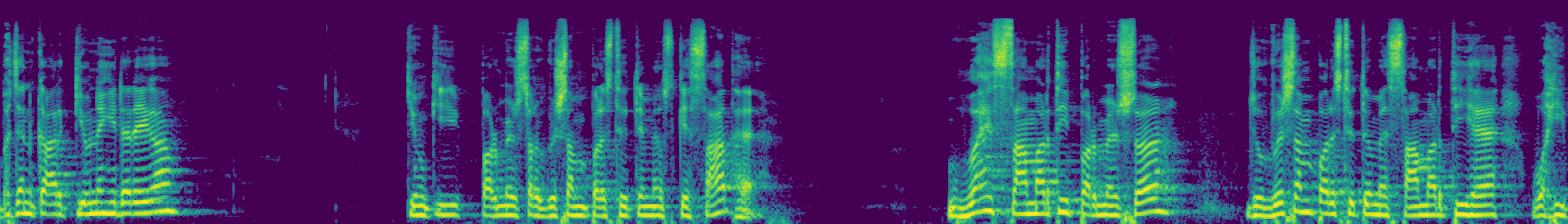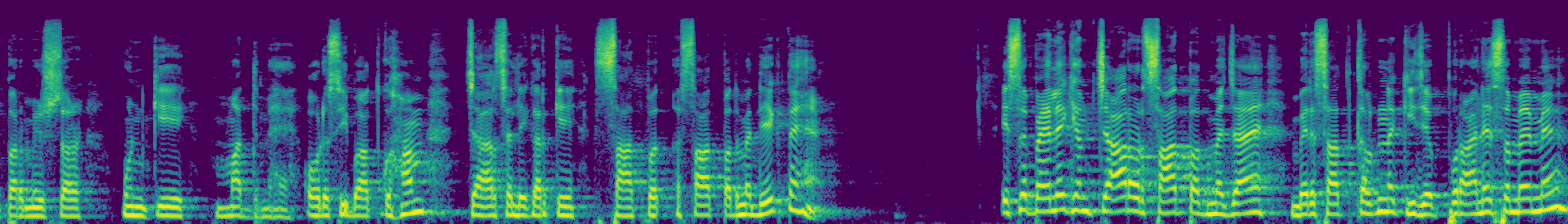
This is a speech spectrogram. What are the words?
भजनकार क्यों नहीं डरेगा? क्योंकि परमेश्वर विषम परिस्थिति में उसके साथ है। वह सामर्थ्य परमेश्वर, जो विषम परिस्थितियों में सामर्थ्य है, वही परमेश्वर उनके मध्य में है। और इसी बात को हम चार से लेकर के सात पद सात पद में देखते हैं। इससे पहले कि हम चार और सात पद में जाएँ, मेरे साथ कल्पना कीजिए, पुराने समय में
